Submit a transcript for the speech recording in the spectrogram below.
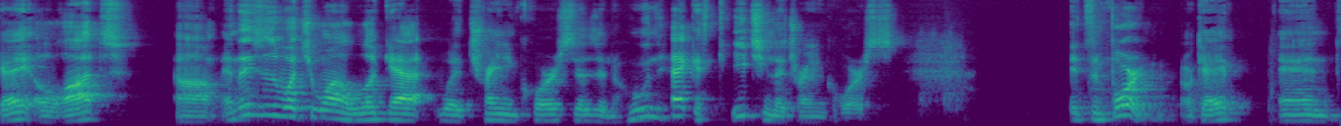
okay, a lot. Um, and this is what you want to look at with training courses and who the heck is teaching the training course. It's important, okay? And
